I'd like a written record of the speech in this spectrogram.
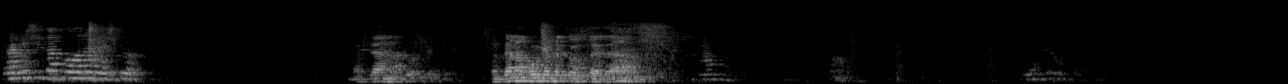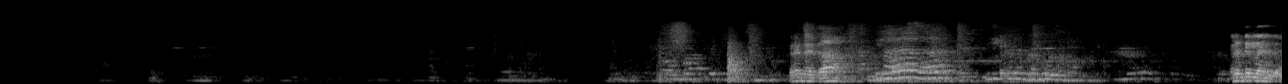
ಕ್ರಮಿಸಿದ ಕೋನವೆಷ್ಟು? ಮಧ್ಯಾಹ್ನ. ಮಧ್ಯಾಹ್ನ ಮೂರು ಗಂಟೆ ತೋರಿಸ್ತಾ ಇದೆ ಕರೆಕ್ಟ್ ಆಯ್ತಾ? ಕರೆಕ್ಟ್ ಇಲ್ಲ ಇದು?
